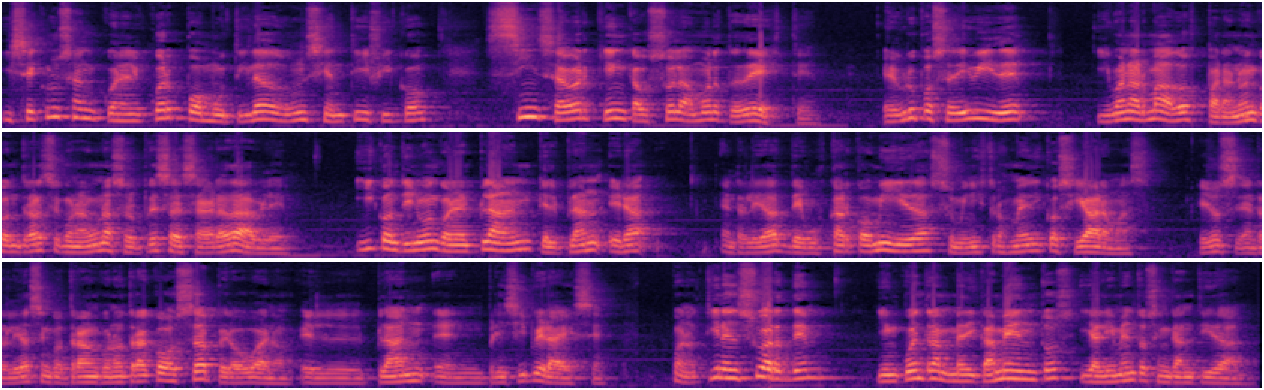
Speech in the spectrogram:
y se cruzan con el cuerpo mutilado de un científico sin saber quién causó la muerte de este. El grupo se divide y van armados para no encontrarse con alguna sorpresa desagradable. Y continúan con el plan, que el plan era en realidad de buscar comida, suministros médicos y armas. Ellos en realidad se encontraban con otra cosa, pero bueno, el plan en principio era ese. Bueno, tienen suerte y encuentran medicamentos y alimentos en cantidad.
